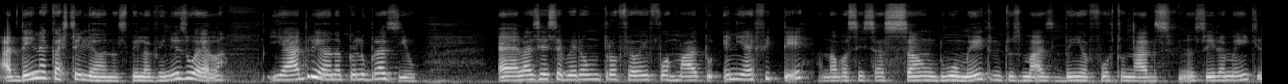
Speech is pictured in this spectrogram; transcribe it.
a Dena Castelhanos, pela Venezuela, e a Adriana pelo Brasil. Elas receberam um troféu em formato NFT, a nova sensação do momento entre os mais bem afortunados financeiramente.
